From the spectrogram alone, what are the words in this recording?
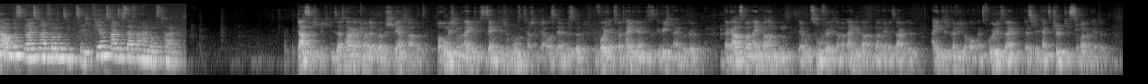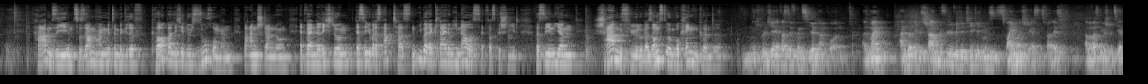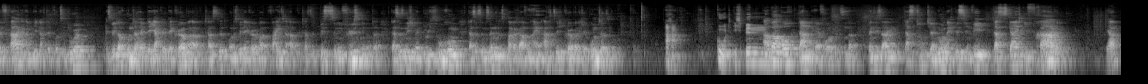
August 1975, 24. Verhandlungstag. Dass ich mich dieser Tage einmal darüber beschwert habe, warum ich nun eigentlich sämtliche Hosentaschen hier ausleeren müsste, bevor ich als Verteidiger in dieses Gericht einrücke, da gab es mal einen Beamten, der wohl zufällig da mal reingeraten war, der mir sagte, eigentlich könnte ich doch auch ganz fröhlich sein, dass ich hier keinen Striptease zu machen hätte. Haben Sie im Zusammenhang mit dem Begriff körperliche Durchsuchungen, Beanstandung, etwa in der Richtung, dass hier über das Abtasten, über der Kleidung hinaus etwas geschieht, was Sie in Ihrem Schamgefühl oder sonst irgendwo kränken könnte? Ich würde hier etwas differenziert antworten. Also mein anwaltliches Schamgefühl wird hier täglich mindestens zweimal schwerstens verletzt. Aber was Ihre spezielle Frage angeht nach der Prozedur, es wird auch unterhalb der Jacke der Körper abgetastet und es wird der Körper weiter abgetastet bis zu den Füßen hinunter. Das ist nicht mehr Durchsuchung, das ist im Sinne des Paragraphen 81 körperliche Untersuchung. Aha. Gut, ich bin. Aber auch dann, Herr Vorsitzender, wenn Sie sagen, das tut ja nur ein bisschen weh, das ist gar nicht die Frage. Ja?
